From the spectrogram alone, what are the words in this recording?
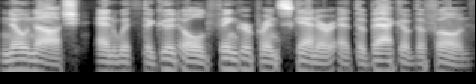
no notch, and with the good old fingerprint scanner at the back of the phone.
